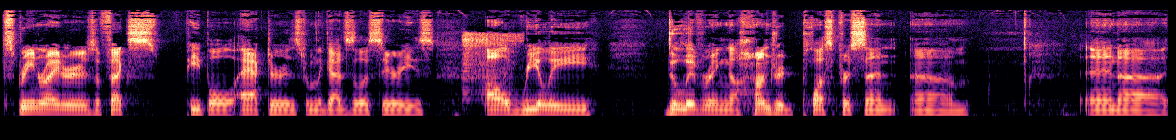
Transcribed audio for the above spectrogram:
screenwriters, effects people, actors from the Godzilla series, all really delivering a hundred plus percent. Um, and uh,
